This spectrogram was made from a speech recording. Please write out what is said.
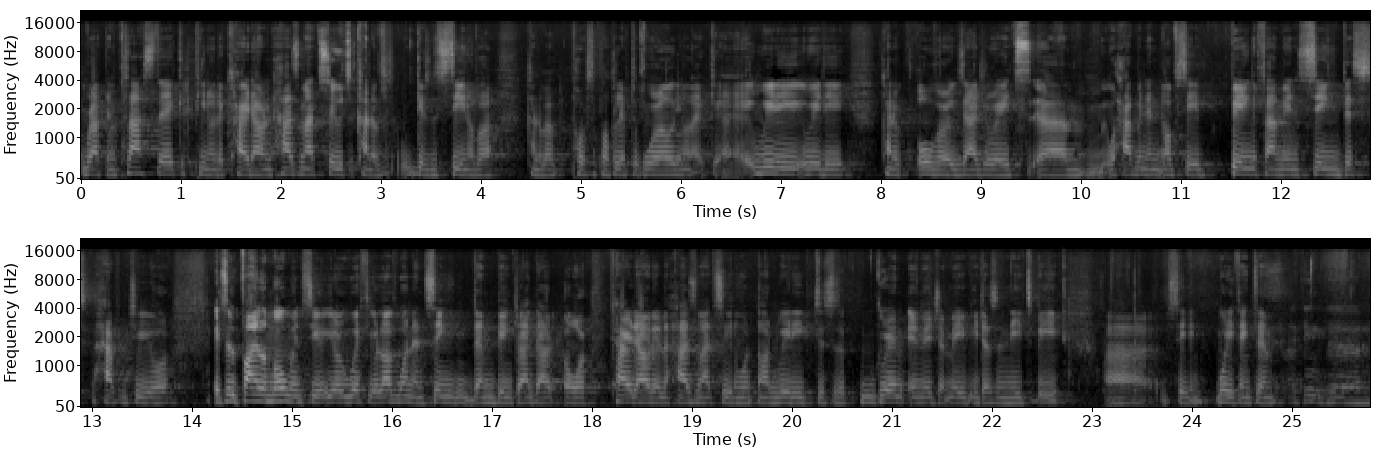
wrapped, in plastic. You know, they're carried out in hazmat suits. It kind of gives the scene of a kind of a post-apocalyptic world. You know, like uh, it really, really kind of over exaggerates um, what happened. And obviously, being a family and seeing this happen to you, it's the final moments you, are with your loved one and seeing them being dragged out or carried out in a hazmat suit and whatnot. Really, just a grim image that maybe doesn't need to be uh, seen. What do you think, Tim? I think the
